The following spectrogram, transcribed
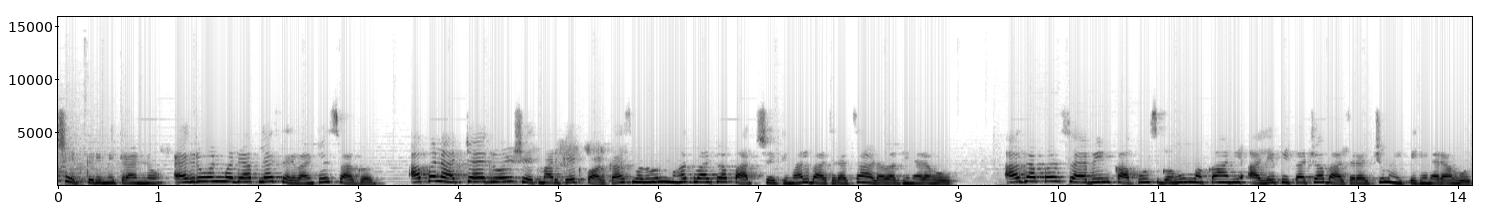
शेतकरी मित्रांनो ॲग्रोवनमध्ये आपल्या सर्वांचे स्वागत. आपण आजच्या ॲग्रोवन शेत मार्केट पॉडकास्ट मधून पाच शेतीमाल बाजाराचा आढावा घेणार आहोत. आज आपण सोयाबीन कापूस गहू मका आणि आले पिकाच्या बाजाराची माहिती घेणार आहोत.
